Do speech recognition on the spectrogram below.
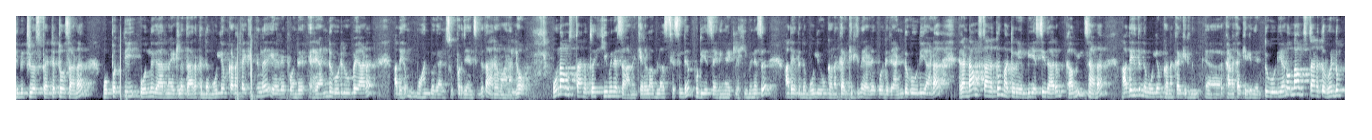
ഡിമിട്രിയോസ് പെറ്ററ്റോസ് ആണ്. മുപ്പത്തി ഒന്നുകാരനായിട്ടുള്ള താരത്തിന്റെ മൂല്യം കണക്കാക്കിയിരിക്കുന്നത്. ഏഴ് പോയിന്റ് രണ്ട് കോടി രൂപയാണ് അദ്ദേഹം മോഹൻ ബഗാൻ സൂപ്പർ ജയൻസിന്റെ താരമാണല്ലോ. മൂന്നാം സ്ഥാനത്ത് ഹിമിനസ് ആണ്. കേരള ബ്ലാസ്റ്റേഴ്സിന്റെ പുതിയ സൈനിങ് ആയിട്ടുള്ള ഹിമിനസ് അദ്ദേഹത്തിന്റെ മൂല്യവും കണക്കാക്കിയിരിക്കുന്നത് ഏഴ് പോയിന്റ് രണ്ട് കോടിയാണ്. രണ്ടാം സ്ഥാനത്ത് മറ്റൊരു എം ബി എസ് സി താരം കമിൻസ് ആണ്. അദ്ദേഹത്തിന്റെ മൂല്യം കണക്കാക്കിയിരിക്കുന്ന കണക്കാക്കിയിരിക്കുന്നത് എട്ട് കോടിയാണ്. ഒന്നാം സ്ഥാനത്ത് വീണ്ടും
